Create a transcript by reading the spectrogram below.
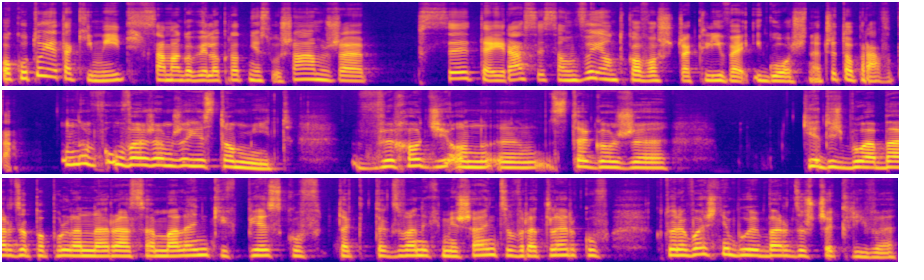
Pokutuje taki mit, sama go wielokrotnie słyszałam, że psy tej rasy są wyjątkowo szczekliwe i głośne. Czy to prawda? No, uważam, że jest to mit. Wychodzi on z tego, że kiedyś była bardzo popularna rasa maleńkich piesków, tak, tak zwanych mieszańców, ratlerków, które właśnie były bardzo szczekliwe.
